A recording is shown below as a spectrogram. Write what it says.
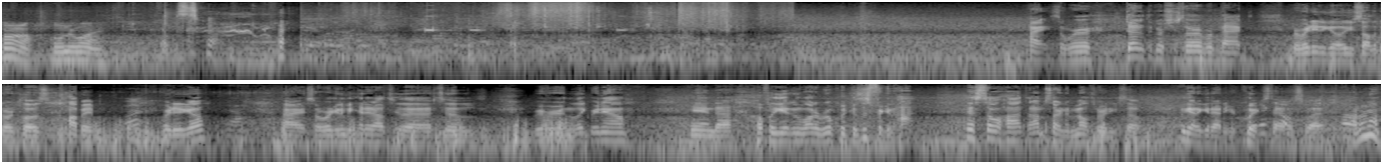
Huh, I wonder why. That was Alright, so we're done at the grocery store, we're packed, we're ready to go. You saw the door close. Huh, babe? What? Ready to go? Yeah. Alright, so we're gonna be headed out to the to the river and the lake right now and uh, hopefully get in the water real quick because it's freaking hot. It's so hot that I'm starting to melt already, so we gotta get out of here quick status, but oh. I don't know.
